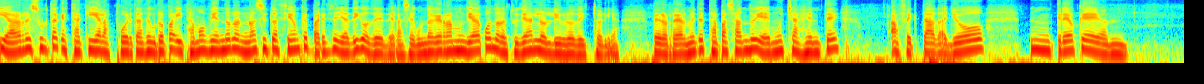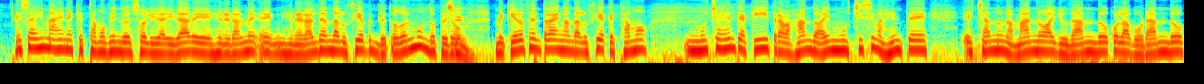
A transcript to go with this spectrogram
y ahora resulta que está aquí a las puertas de Europa y estamos viéndolo en una situación que parece, ya digo, desde la Segunda Guerra Mundial cuando lo estudias en los libros de historia. Pero realmente está pasando y hay mucha gente afectada. Yo mm, creo que... Mm, esas imágenes que estamos viendo de solidaridad de general, en general de Andalucía, de todo el mundo, pero me quiero centrar en Andalucía, que estamos mucha gente aquí trabajando, hay muchísima gente echando una mano, ayudando, colaborando,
